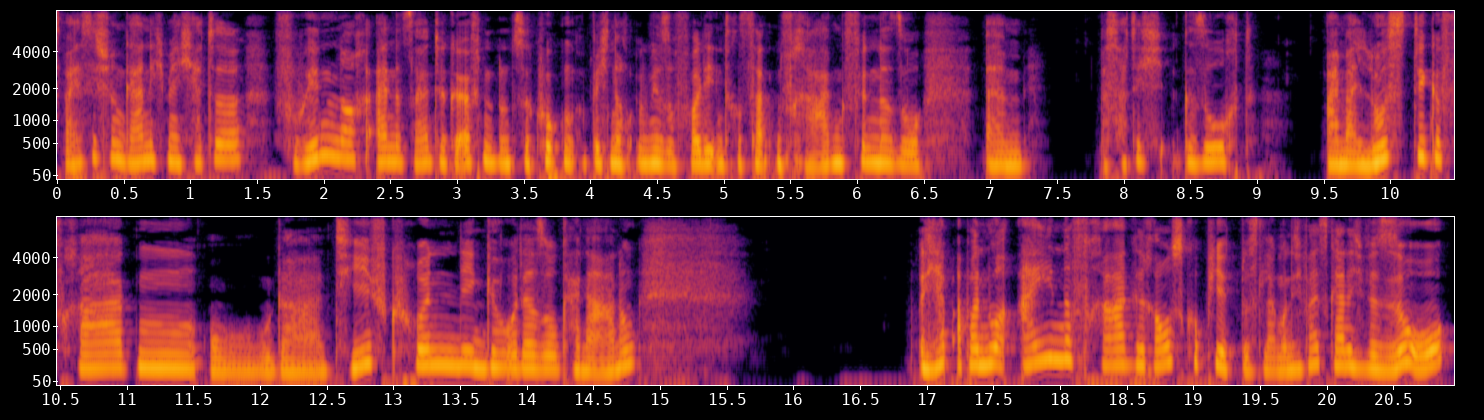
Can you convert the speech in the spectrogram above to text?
Jetzt weiß ich schon gar nicht mehr. Ich hatte vorhin noch eine Seite geöffnet, um zu gucken, ob ich noch irgendwie so voll die interessanten Fragen finde. So, ähm, was hatte ich gesucht? Einmal lustige Fragen oder tiefgründige oder so, keine Ahnung. Ich habe aber nur eine Frage rauskopiert bislang und ich weiß gar nicht wieso.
